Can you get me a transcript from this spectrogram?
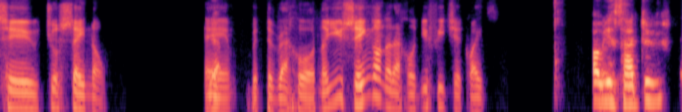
to just say no. Um, Yeah. with the record. Now you sing on the record, you feature quite Oh yes, I do.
